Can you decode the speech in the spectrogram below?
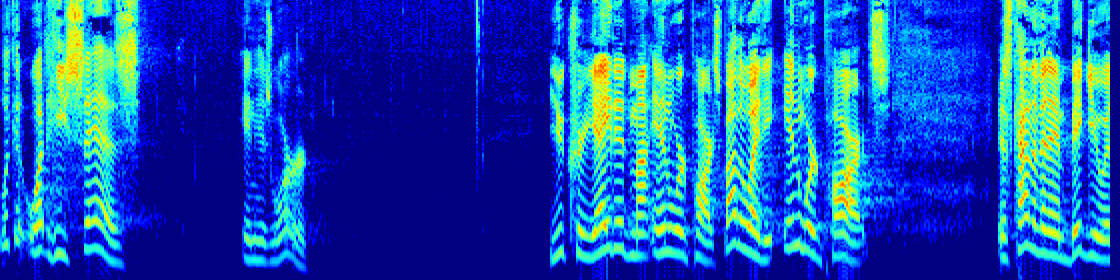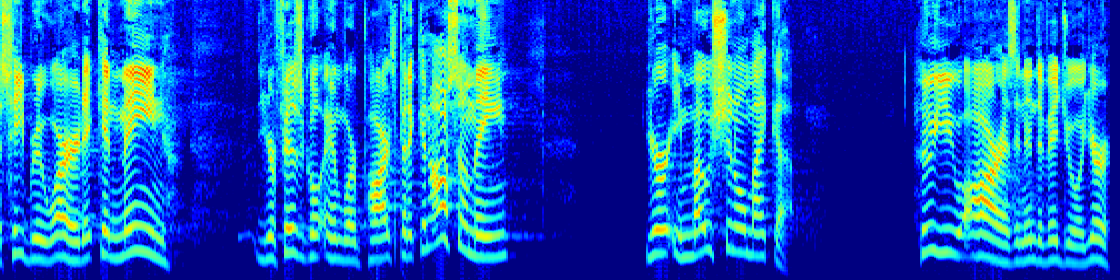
Look at what he says in His Word. You created my inward parts. By the way, the inward parts is kind of an ambiguous Hebrew word. It can mean your physical inward parts, but it can also mean your emotional makeup, who you are as an individual, your,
